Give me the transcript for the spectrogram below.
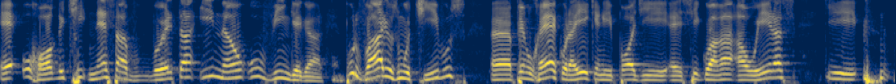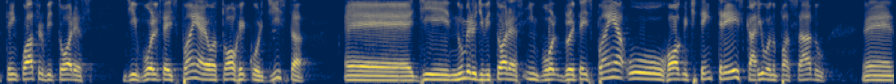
é o Roglic nessa volta e não o Vingegaard, por vários motivos. Uh, pelo recorde aí, que ele pode uh, se igualar ao Eiras, que tem quatro vitórias de Volta à Espanha, é o atual recordista é, de número de vitórias em Volta à Espanha. O Roglic tem três, caiu ano passado, é,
